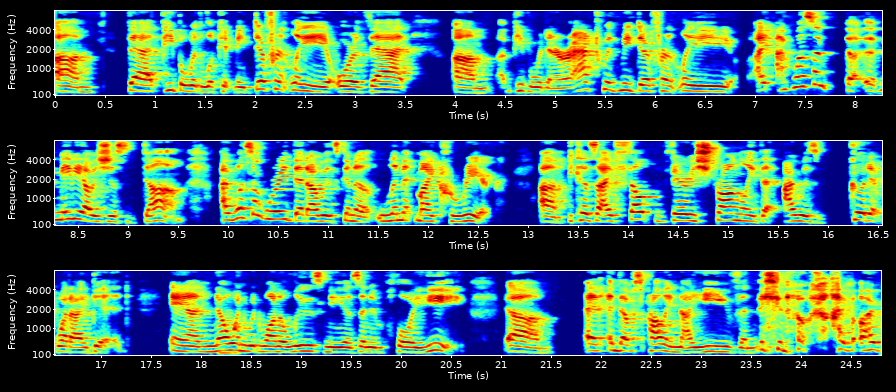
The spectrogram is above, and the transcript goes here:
Yeah. Um, that people would look at me differently or that um, people would interact with me differently. I, I wasn't, uh, maybe I was just dumb. I wasn't worried that I was going to limit my career um, because I felt very strongly that I was good at what I did and no mm-hmm. one would want to lose me as an employee. Um, and, and that was probably naive. And you know, I've I've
